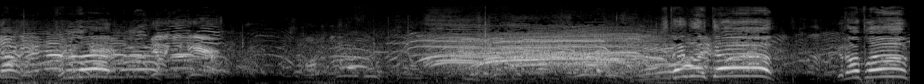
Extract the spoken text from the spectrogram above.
Stay with them! Get off loud!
